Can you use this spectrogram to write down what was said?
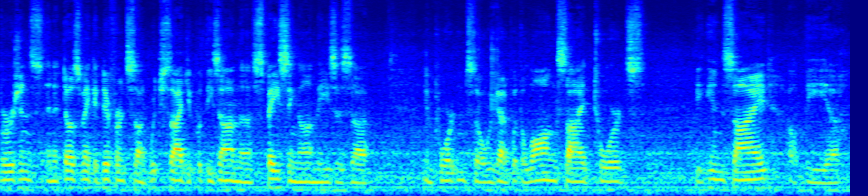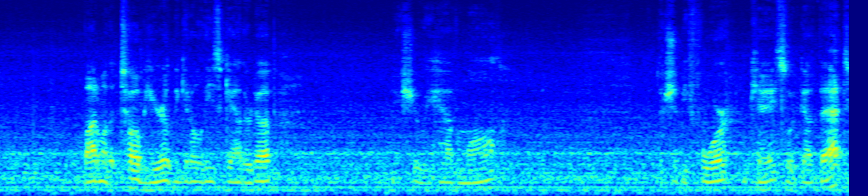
versions and it does make a difference on which side you put these on. The spacing on these is uh, important. So we got to put the long side towards the inside of the uh, bottom of the tub here. Let me get all these gathered up. Make sure we have them all. There should be four. Okay, so we've got that.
